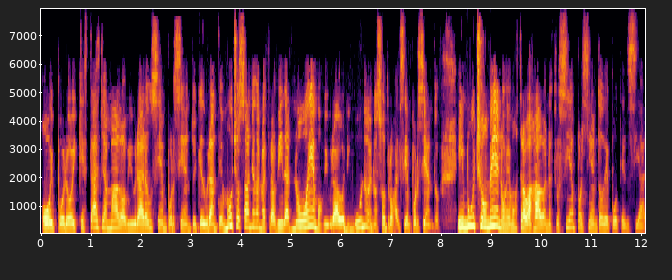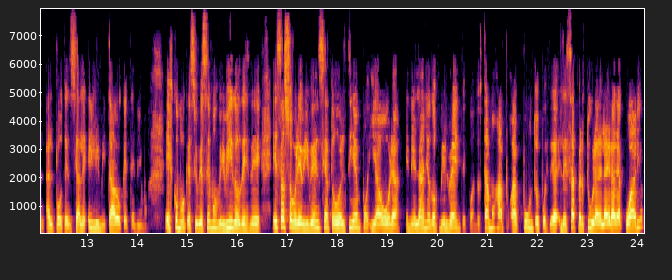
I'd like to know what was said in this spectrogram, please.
hoy por hoy que estás llamado a vibrar a un 100% y que durante muchos años de nuestras vidas no hemos vibrado ninguno de nosotros al 100% y mucho menos hemos trabajado en nuestro 100% de potencial, al potencial ilimitado que tenemos. Es como que si hubiésemos vivido desde esa sobrevivencia todo el tiempo y ahora en el año 2020, cuando estamos a, punto pues de esa apertura de la era de Acuario,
